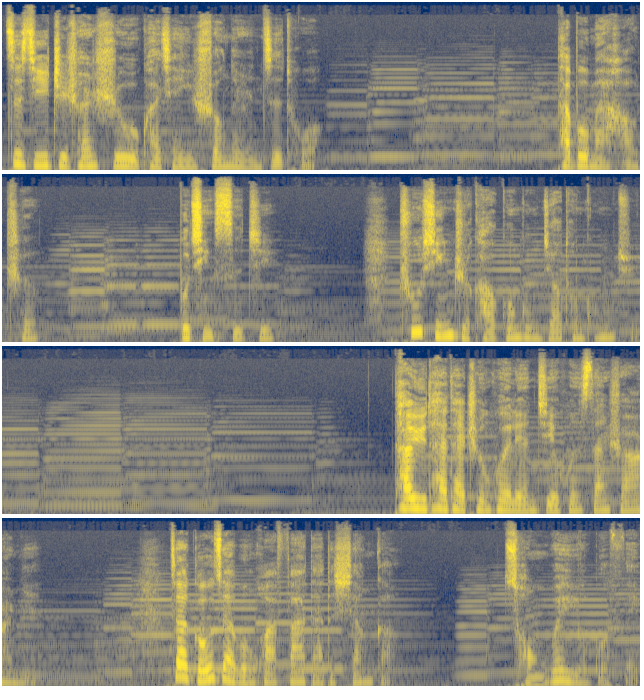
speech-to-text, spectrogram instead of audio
自己只穿十五块钱一双的人字拖。他不买豪车，不请司机，出行只靠公共交通工具。他与太太陈慧莲结婚三十二年，在狗仔文化发达的香港，从未有过绯闻。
